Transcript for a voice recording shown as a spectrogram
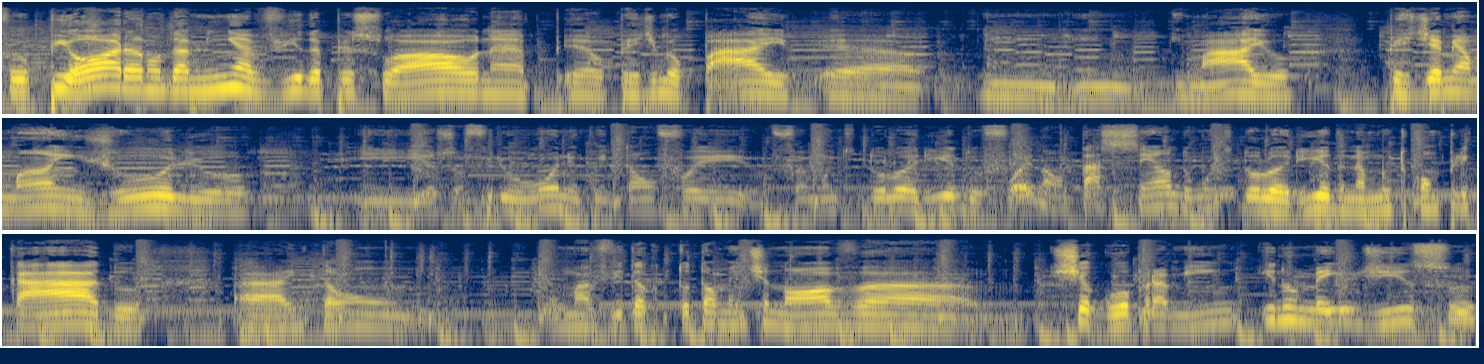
Foi o pior ano da minha vida pessoal, né? Eu perdi meu pai é, em, em, em maio, perdi a minha mãe em julho, eu sou filho único, então foi, foi muito dolorido. Foi, não, tá sendo muito dolorido, né? Muito complicado. Ah, então, uma vida totalmente nova chegou para mim e no meio disso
